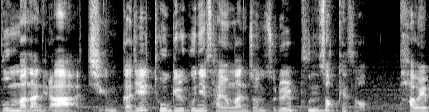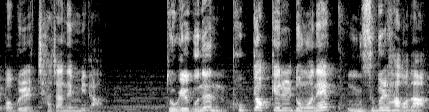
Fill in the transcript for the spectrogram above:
뿐만 아니라 지금까지 독일군이 사용한 전술을 분석해서 파괴법을 찾아냅니다. 독일군은 폭격기를 동원해 공습을 하거나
